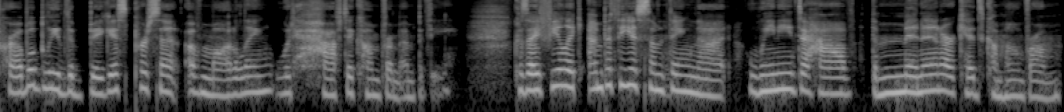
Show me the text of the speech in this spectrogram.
probably the biggest percent of modeling would have to come from empathy. Because I feel like empathy is something that we need to have the minute our kids come home from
